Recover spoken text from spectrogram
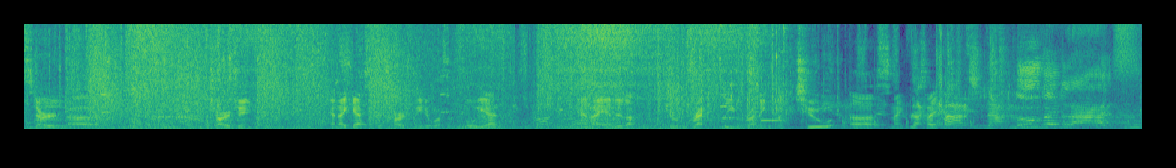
start, uh, charging, and I guess the charge meter wasn't full yet, and I ended up directly running into a sniper sight. car's not moving, lads!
